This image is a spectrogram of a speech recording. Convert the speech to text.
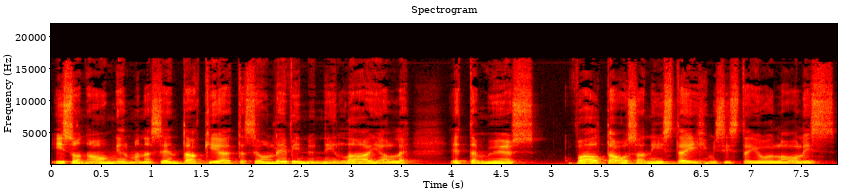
isona ongelmana sen takia, että se on levinnyt niin laajalle, että myös valtaosa niistä ihmisistä, joilla olisi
